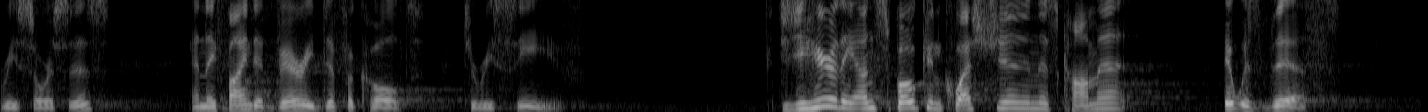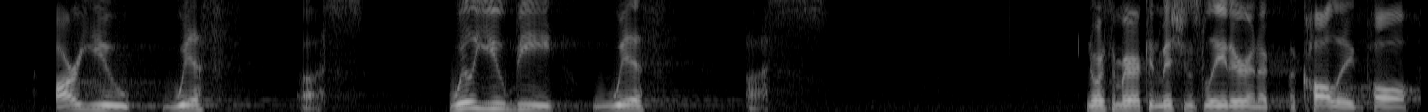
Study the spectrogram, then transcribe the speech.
resources, and they find it very difficult to receive. Did you hear the unspoken question in this comment? It was this Are you with us? Will you be with us? North American missions leader and a, a colleague, Paul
